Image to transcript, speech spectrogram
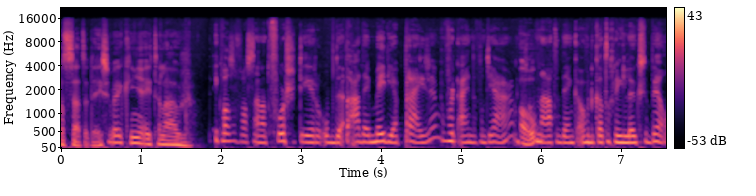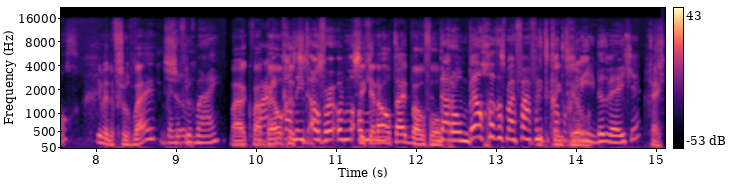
Wat staat er deze week in je etalage? Ik was alvast aan het voorsorteren op de AD Media prijzen voor het einde van het jaar. Om Oh. na te denken over de categorie leukste Belg. Je bent er vroeg bij. Ik ben er vroeg bij. Maar qua Maar Belgen kan niet over- om- zit je er altijd bovenop. Daarom Belgen, dat is mijn favoriete categorie, heel- dat weet je. Gek.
